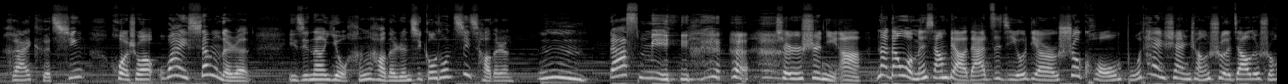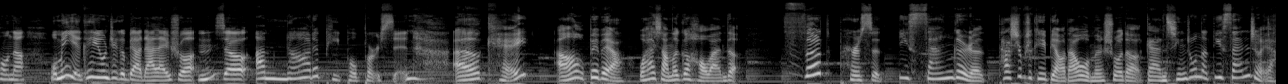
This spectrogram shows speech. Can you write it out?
和蔼可亲，或者说外向的人，以及呢有很好的人际沟通技巧的人。嗯，That's me，确实是你啊。那当我们想表达自己有点社恐、不太擅长社交的时候呢，我们也可以用这个表达来说。嗯，So I'm not a people person。OK，哦，贝贝啊，我还想到个好玩的。Third person，第三个人，它是不是可以表达我们说的感情中的第三者呀？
